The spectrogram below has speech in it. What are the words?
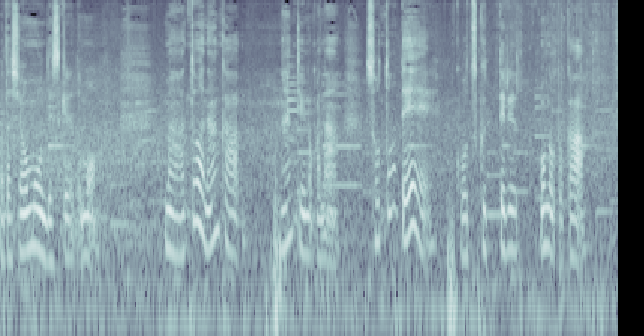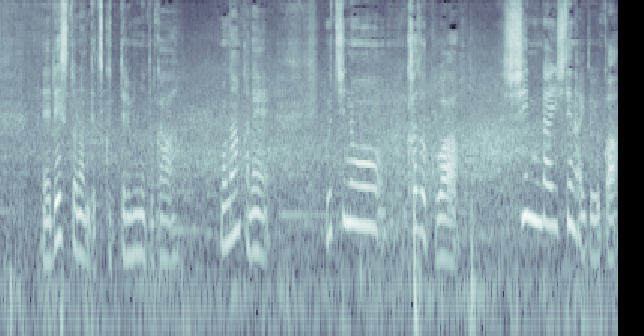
私は思うんですけれども、まあ、あとはなんかなんていうのかな？外でこう作ってるものとかレストランで作ってるものとかもうなんかねうちの家族は信頼してないというか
